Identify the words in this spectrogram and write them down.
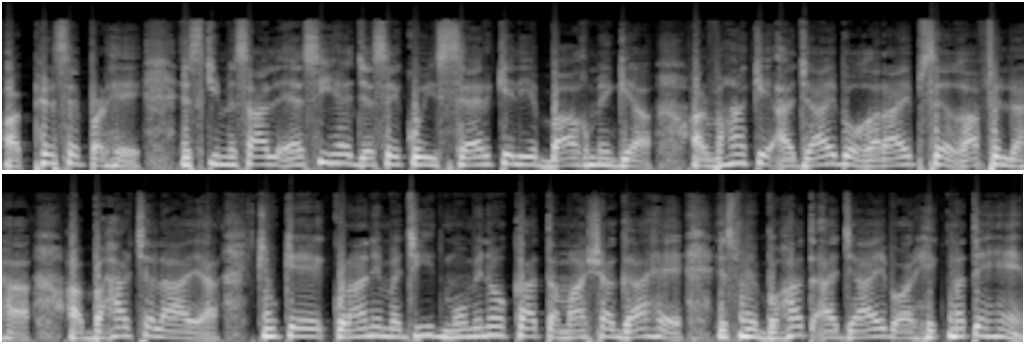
اور پھر سے پڑھے۔ اس کی مثال ایسی ہے جیسے کوئی سیر کے لیے باغ میں گیا اور وہاں کے عجائب و غرائب سے غافل رہا اور باہر چلا آیا۔ کیونکہ قرآن مجید مومنوں کا تماشا گاہ ہے، اس میں بہت عجائب اور حکمتیں ہیں۔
